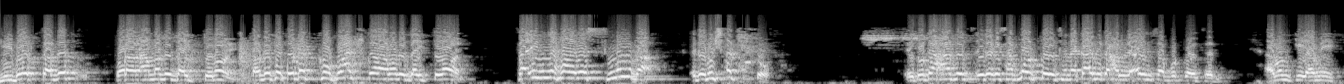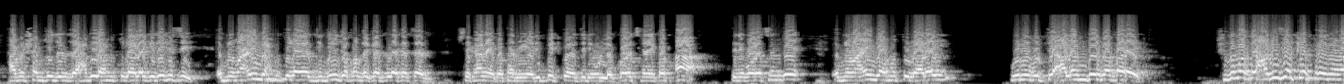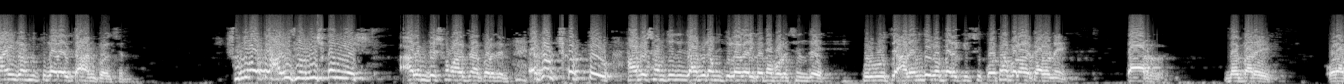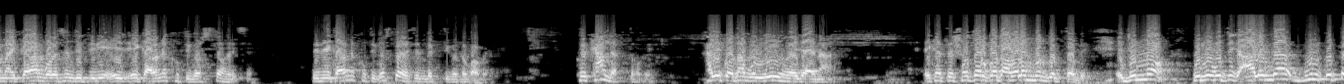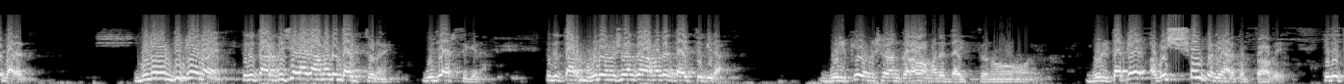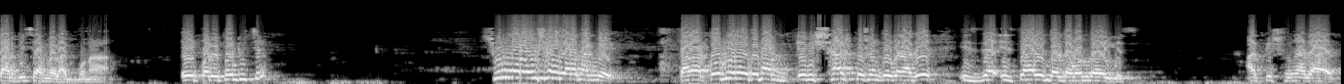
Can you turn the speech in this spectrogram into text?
গিবত তাদের করার আমাদের দায়িত্ব নয়। তাদেরকে কটাক্ষ পাশ করা আমাদের দায়িত্ব নয়। এটা বিষাক্ত। এই কথা হাফেজ এটাকে সাপোর্ট করেছেন, একাধিক সাপোর্ট করেছেন। এমনকি আমি শামসুদ্দিন রহমতুল্লাহকে দেখেছি এবং আইন রহমতুল্লাহ যখন দেখেছেন সেখানে কথা নিয়ে রিপিট করে তিনি উল্লেখ করেছেন এই কথা তিনি বলেছেন যে এবং আইন রহমতুল্লাহ পূর্ববর্তী আলমদের ব্যাপারে, শুধুমাত্র হাদিসের ক্ষেত্রে আইন রহমতুল্লাহ তাহান করেছেন। শুধুমাত্র হাদিসের বিষয় নিয়ে আলেমদের সমালোচনা করেছেন। এত ছোট্ট হাবে শামসুদ্দিন জাহির রহমতুল্লাহ কথা বলেছেন যে, পূর্ববর্তী আলেমদের ব্যাপারে কিছু কথা বলার কারণে তার ব্যাপারে ওরা মাই কারাম বলেছেন যে, তিনি এই কারণে ক্ষতিগ্রস্ত হয়েছেন। তিনি এই কারণে ক্ষতিগ্রস্ত হয়েছেন ব্যক্তিগতভাবে। খেয়াল রাখতে হবে। খালি কথা বললেই হয়ে যায় না। এক্ষেত্রে সতর্কতা অবলম্বন করতে হবে। এই জন্য পূর্ববর্তী আলেমরা ভুল করতে পারেন। ভুলের দিকেও নয়, কিন্তু তার পিছিয়ে লাগে আমাদের দায়িত্ব নয়। বুঝে আসছে কিনা? কিন্তু তার ভুল অনুসরণ করা আমাদের দায়িত্ব কিনা? ভুলকে অনুসরণ করাও আমাদের দায়িত্ব নয়। ভুলটাকে অবশ্যই পরিহার করতে হবে, কিন্তু তার পিছিয়ে আমরা লাগবো না। এই পরের পয়েন্ট হচ্ছে, সুন্দর অনুসারী যারা থাকবে, তারা কখনো কথা এই বিশ্বাস পোষণ করবে না যে ইস্তেহারের দলটা বন্ধ হয়ে গেছে। আজকে শোনা যায়,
